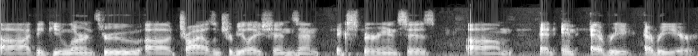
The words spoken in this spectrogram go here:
Uh, I think you learn through uh, trials and tribulations and experiences, um, and in every every year,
